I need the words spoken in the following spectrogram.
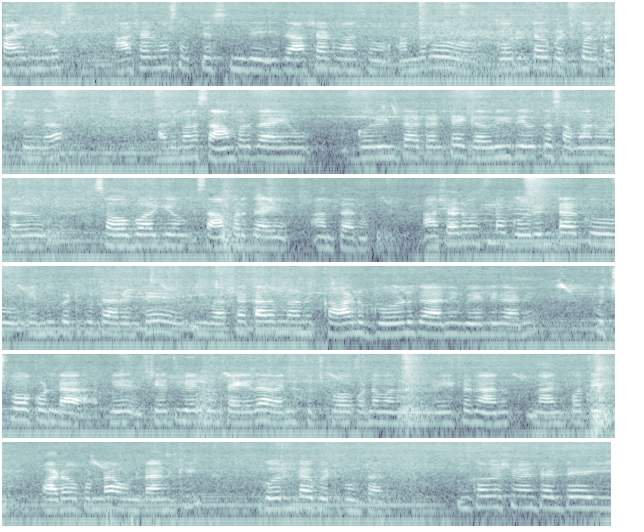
హాయ్ డియర్స్ ఆషాఢ మాసం వచ్చేస్తుంది. ఇది ఆషాఢ మాసం. అందరూ గోరింటాకు పెట్టుకోవాలి ఖచ్చితంగా. అది మన సాంప్రదాయం. గోరింటాకు అంటే గౌరీదేవితో సమానం అంటారు. సౌభాగ్యం సాంప్రదాయం అంటారు. ఆషాఢ మాసంలో గోరింటాకు ఎందుకు పెట్టుకుంటారంటే ఈ వర్షాకాలంలోని కాళ్ళు గోళ్ళు కానీ వేళ్ళు కానీ పుచ్చిపోకుండా వే చేతి వేళ్ళు ఉంటాయి కదా అవన్నీ పుచ్చిపోకుండా మనం నీటిలో నాని నానిపోతే పాడవకుండా ఉండడానికి గోరింటాకు పెట్టుకుంటారు. ఇంకో విషయం ఏంటంటే ఈ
